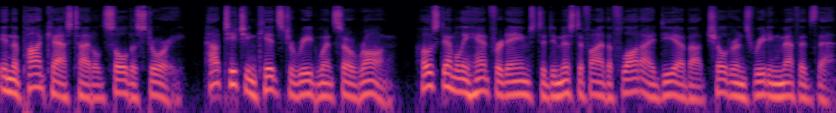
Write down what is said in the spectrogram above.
In the podcast titled Sold a Story How Teaching Kids to Read Went So Wrong, host Emily Hanford aims to demystify the flawed idea about children's reading methods that,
